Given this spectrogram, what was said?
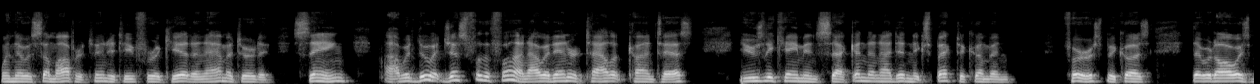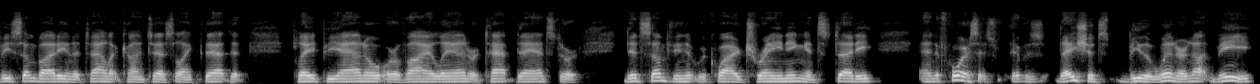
when there was some opportunity for a kid, an amateur, to sing, I would do it just for the fun. I would enter talent contests, usually came in second, and I didn't expect to come in first because there would always be somebody in a talent contest like that that played piano or a violin or tap danced or did something that required training and study. And of course, it's it was they should be the winner, not me.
